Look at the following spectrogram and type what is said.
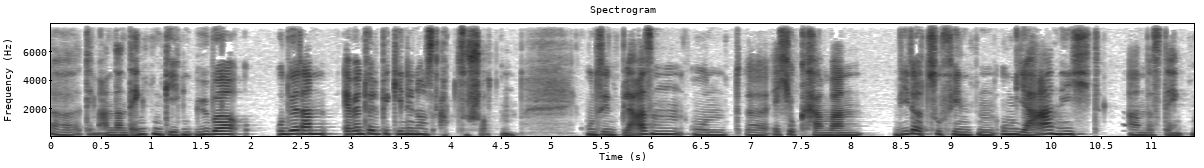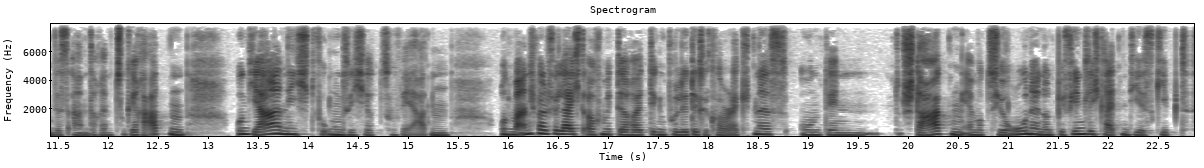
äh, dem anderen Denken gegenüber und wir dann eventuell beginnen, uns abzuschotten, uns in Blasen und äh, Echokammern wiederzufinden, um ja nicht an das Denken des anderen zu geraten und ja nicht verunsichert zu werden. Und manchmal vielleicht auch mit der heutigen Political Correctness und den starken Emotionen und Befindlichkeiten, die es gibt,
